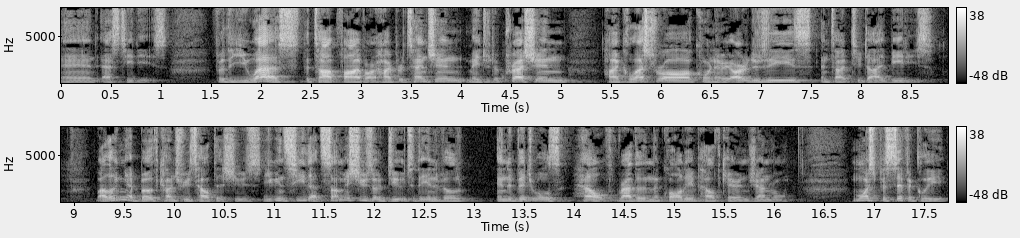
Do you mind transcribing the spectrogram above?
and STDs. For the US, the top five are hypertension, major depression, high cholesterol, coronary artery disease, and type 2 diabetes. By looking at both countries' health issues, you can see that some issues are due to the individual's health rather than the quality of healthcare in general. More specifically,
